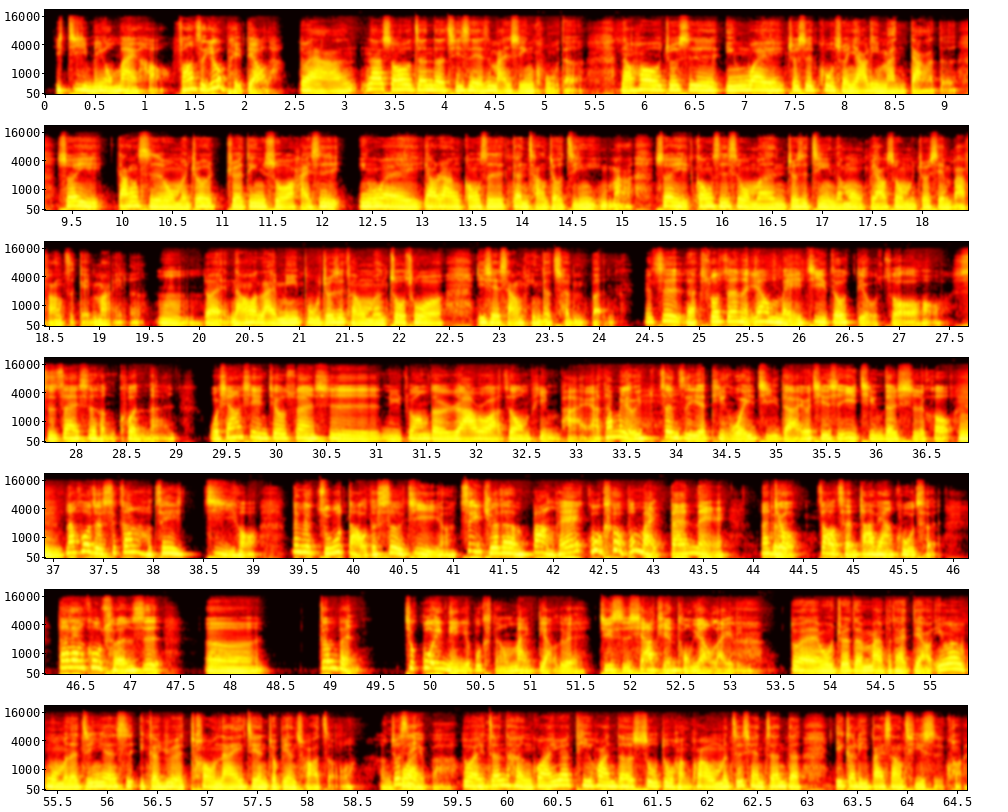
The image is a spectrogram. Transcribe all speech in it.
一季没有卖好，房子又赔掉了。对啊，那时候真的其实也是蛮辛苦的。然后就是因为就是库存压力蛮大的，所以当时我们就决定说，还是因为要让公司更长久经营嘛，所以公司是我们就是经营的目标，所以我们就先把房子给卖了。嗯，对，然后来弥补就是可能我们做错一些商品的成本。可是说真的，要每一季都丢走，实在是很困难。我相信，就算是女装的 Zara 这种品牌啊，他们有一阵子也挺危急的，尤其是疫情的时候。嗯，那或者是刚好这一季哈，那个主导的设计啊，自己觉得很棒，诶，顾客不买单呢，那就造成大量库存。大量库存是，嗯、呃，根本就过一年也不可能卖掉，对不对？即使夏天同样来临，对，我觉得卖不太掉，因为我们的经验是一个月后那一件就变抓走。很怪吧？就是、对，真的很怪，因为替换的速度很快。我们之前真的一个礼拜上七十块，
